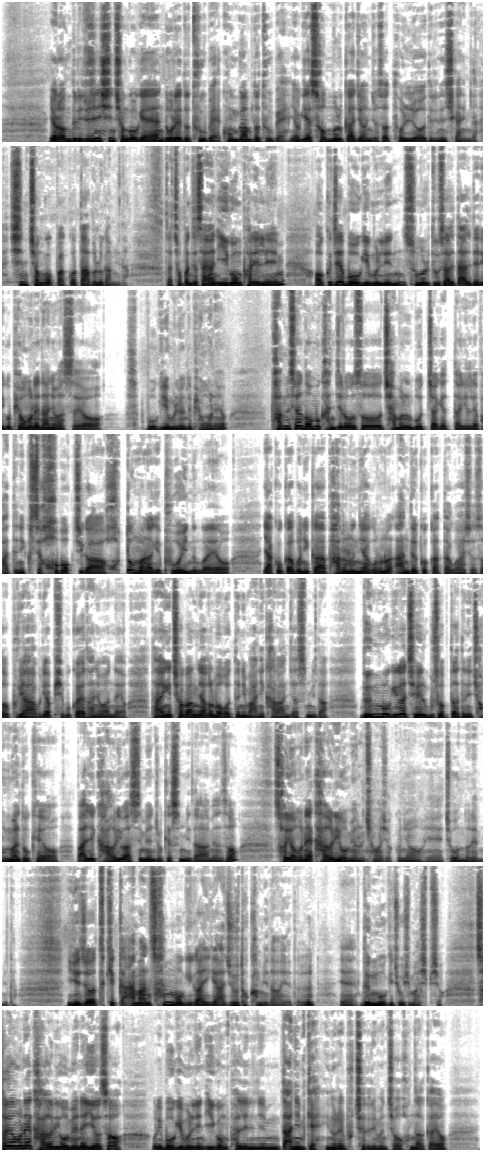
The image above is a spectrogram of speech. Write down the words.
여러분들이 주신 신청곡에 노래도 두 배, 공감도 두 배, 여기에 선물까지 얹어서 돌려드리는 시간입니다. 신청곡 받고 더블로 갑니다. 자, 첫 번째 사연 2081님. 엊그제 모기 물린 22살 딸 데리고 병원에 다녀왔어요. 모기에 물렸는데 병원에요? 밤새 너무 간지러워서 잠을 못 자겠다길래 봤더니 글쎄 허벅지가 호떡만하게 부어 있는 거예요. 약국 가보니까 바르는 약으로는 안 될 것 같다고 하셔서 부랴부랴 피부과에 다녀왔네요. 다행히 처방약을 먹었더니 많이 가라앉았습니다. 는모기가 제일 무섭다더니 정말 독해요. 빨리 가을이 왔으면 좋겠습니다 하면서 서영은의 가을이 오면을 청하셨군요. 예, 좋은 노래입니다. 이게 저 특히 까만 산모기가 이게 아주 독합니다, 얘들. 예, 는모기 조심하십시오. 서영은의 가을이 오면에 이어서 우리 모기 물린 2081님 따님께 이 노래를 붙여드리면 저 혼날까요?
